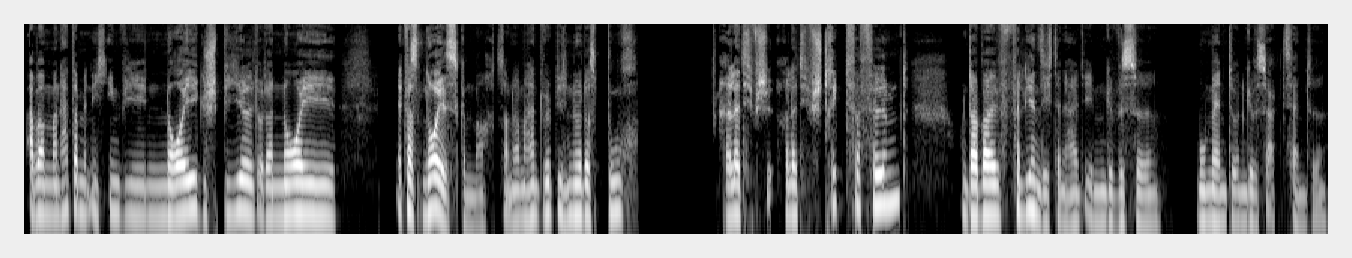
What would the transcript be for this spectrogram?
aber man hat damit nicht irgendwie neu gespielt oder neu etwas Neues gemacht, sondern man hat wirklich nur das Buch relativ, relativ strikt verfilmt und dabei verlieren sich dann halt eben gewisse Momente und gewisse Akzente,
